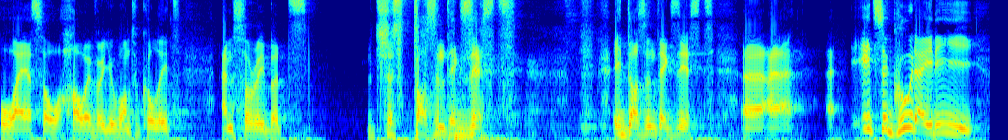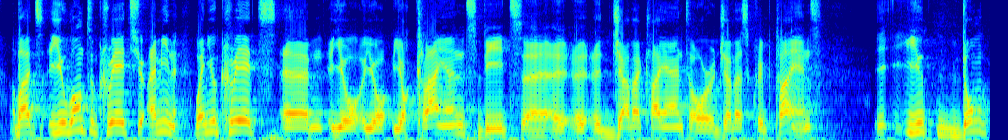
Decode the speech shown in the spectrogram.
OS or however you want to call it. I'm sorry, but it just doesn't exist. it doesn't exist. Uh, it's a good idea, but you want to create, your, I mean, when you create um, your, your, your client, be it uh, a, a, Java client or a JavaScript client, you don't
